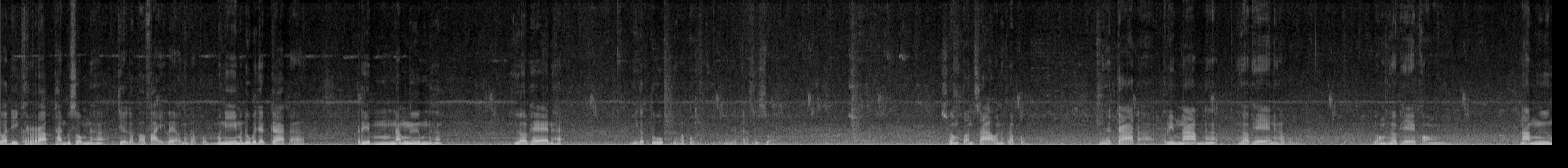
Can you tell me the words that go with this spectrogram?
สวัสดีครับท่านผู้ชมนะฮะเจอกับบาไฟอีกแล้วนะครับ ผมวันนี้มาดูบรรยากาศริมน้ำงืมนะครับเรือแพนะฮะมีกระตูบนะครับผมบรรยากาศสวยๆช่วงตอนเช้านะครับผมบรรยากาศริมน้ำนะครับเรือแพนะครับผมลองเรือแพของน้ำงืม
